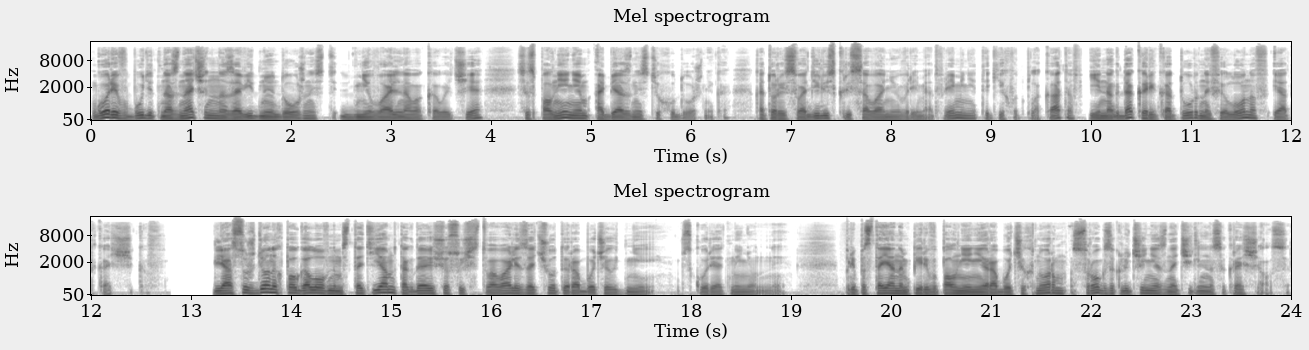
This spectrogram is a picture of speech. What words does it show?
Горев будет назначен на завидную должность дневального КВЧ с исполнением обязанностей художника, которые сводились к рисованию время от времени таких вот плакатов и иногда карикатур на филонов и отказчиков. Для осужденных по уголовным статьям тогда еще существовали зачеты рабочих дней, вскоре отмененные. При постоянном перевыполнении рабочих норм срок заключения значительно сокращался.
